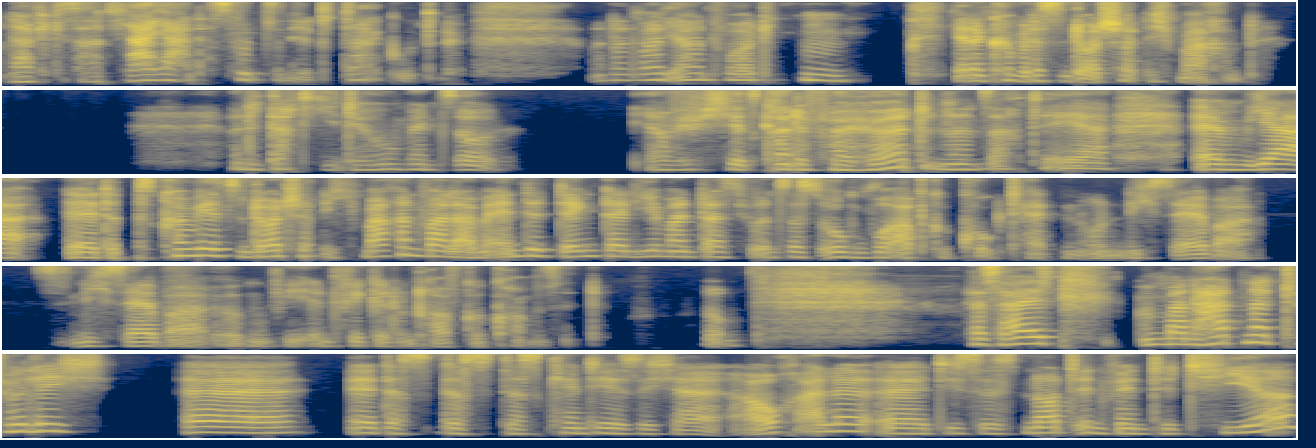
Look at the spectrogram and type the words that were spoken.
da habe ich gesagt, ja, ja, das funktioniert total gut. Und dann war die Antwort, hm, ja, dann können wir das in Deutschland nicht machen. Und dann dachte ich in dem Moment so, habe ich mich jetzt gerade verhört? Und dann sagte er, ähm, ja, äh, das können wir jetzt in Deutschland nicht machen, weil am Ende denkt dann jemand, dass wir uns das irgendwo abgeguckt hätten und nicht selber, nicht selber irgendwie entwickelt und drauf gekommen sind. So. Das heißt, man hat natürlich, äh, äh das, das, das kennt ihr sicher auch alle, äh, dieses Not Invented Here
